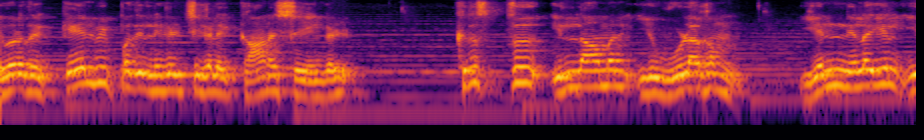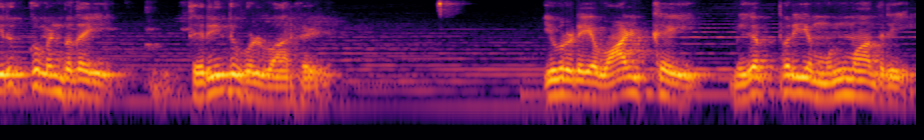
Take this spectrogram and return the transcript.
இவரது கேள்வி பதில் நிகழ்ச்சிகளை காண செய்யுங்கள். கிறிஸ்து இல்லாமல் இவ்வுலகம் என் நிலையில் இருக்கும் என்பதை தெரிந்து கொள்வார்கள். இவருடைய வாழ்க்கை மிகப்பெரிய முன்மாதிரி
